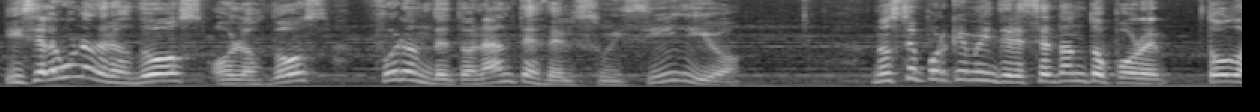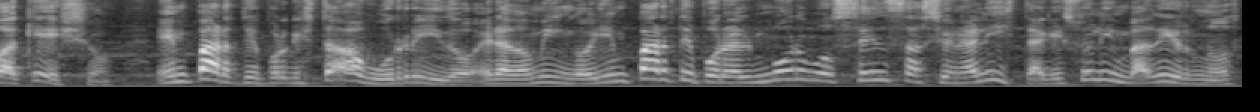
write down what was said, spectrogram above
¿Y si alguno de los dos o los dos fueron detonantes del suicidio? No sé por qué me interesé tanto por todo aquello. En parte porque estaba aburrido, era domingo, y en parte por el morbo sensacionalista que suele invadirnos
